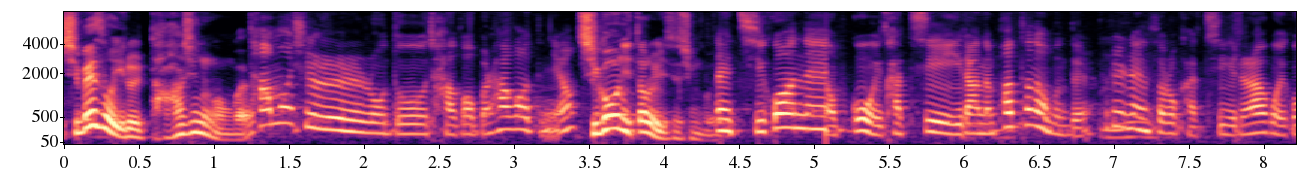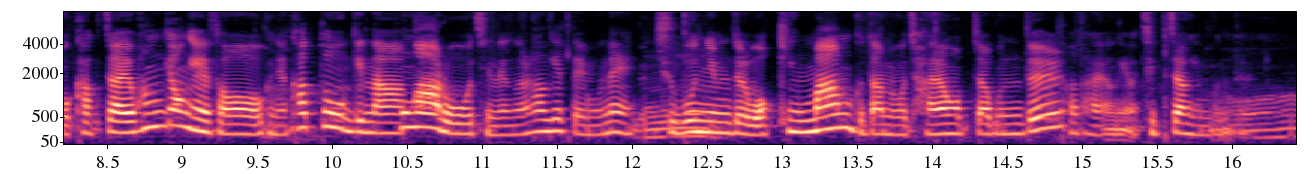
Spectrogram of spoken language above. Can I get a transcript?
집에서 일을 다 하시는 건가요? 사무실로도 작업을 하거든요. 직원이 따로 있으신 거예요? 네, 직원은 없고 같이 일하는 파트너분들 프리랜서로 같이 일을 하고 있고 각자의 환경에서 그냥 카톡이나 통화로 진행을 하기 때문에 음. 주부님들 워킹맘 그다음에 뭐 자영업자분들 다 다양해요 직장인분들 아.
